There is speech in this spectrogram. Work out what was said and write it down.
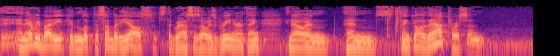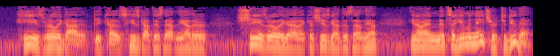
and everybody can look to somebody else. It's the grass is always greener thing, you know, and, and think, oh, that person, he's really got it because he's got this, that, and the other. She's really got it because she's got this, that, and the other. You know, and it's a human nature to do that.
